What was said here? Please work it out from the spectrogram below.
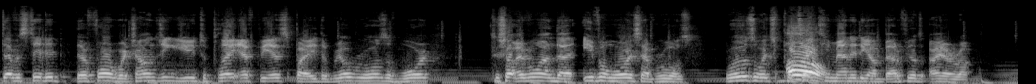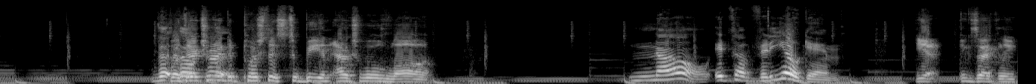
devastated. Therefore, we're challenging you to play FPS by the real rules of war to show everyone that even wars have rules. Rules which protect Oh. humanity on battlefields IRL. The, But the- they're trying the- to push this to be an actual law. No, it's a video game. Yeah, exactly.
